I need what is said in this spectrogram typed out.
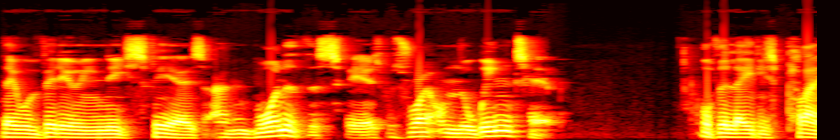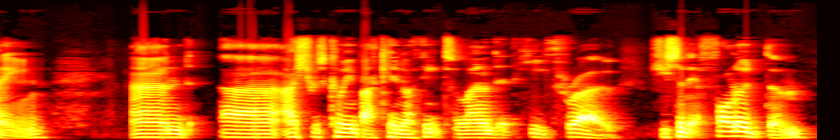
they were videoing these spheres. And one of the spheres was right on the wingtip of the lady's plane. And uh, as she was coming back in, I think to land at Heathrow, she said it followed them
